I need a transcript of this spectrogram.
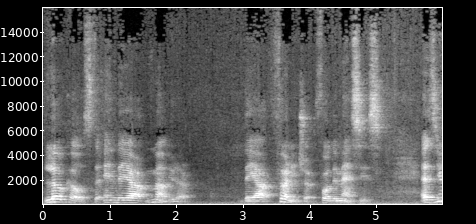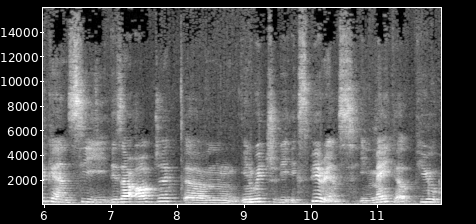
low cost, and they are modular. They are furniture for the masses. As you can see, these are objects um, in which the experience in metal tube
